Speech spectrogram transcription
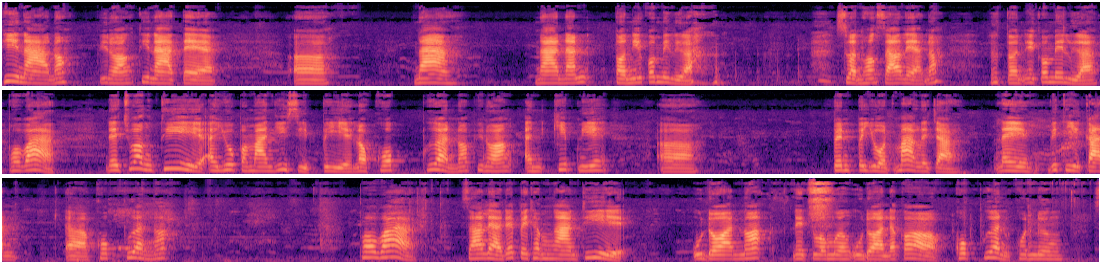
ที่นาเนาะ พี่น้องที่นาแต่เอ่อนานานั้นตอนนี้ก็ไม่เหลือ ส่วนของสาวแหล่เนาะตอนนี้ก็ไม่เหลือ เพราะว่าในช่วงที่อายุประมาณ 20 ปี เราครบเพื่อนเนาะพี่น้องอันคลิปนี้เอ่อเป็นประโยชน์มากเลยจ้ะในวิธีการคบเพื่อนเนาะเพราะว่าซาแหล้วได้ไปทำงานที่อุดรเนาะ ในตัวเมืองอุดรแล้วก็คบเพื่อนคนหนึ่ง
